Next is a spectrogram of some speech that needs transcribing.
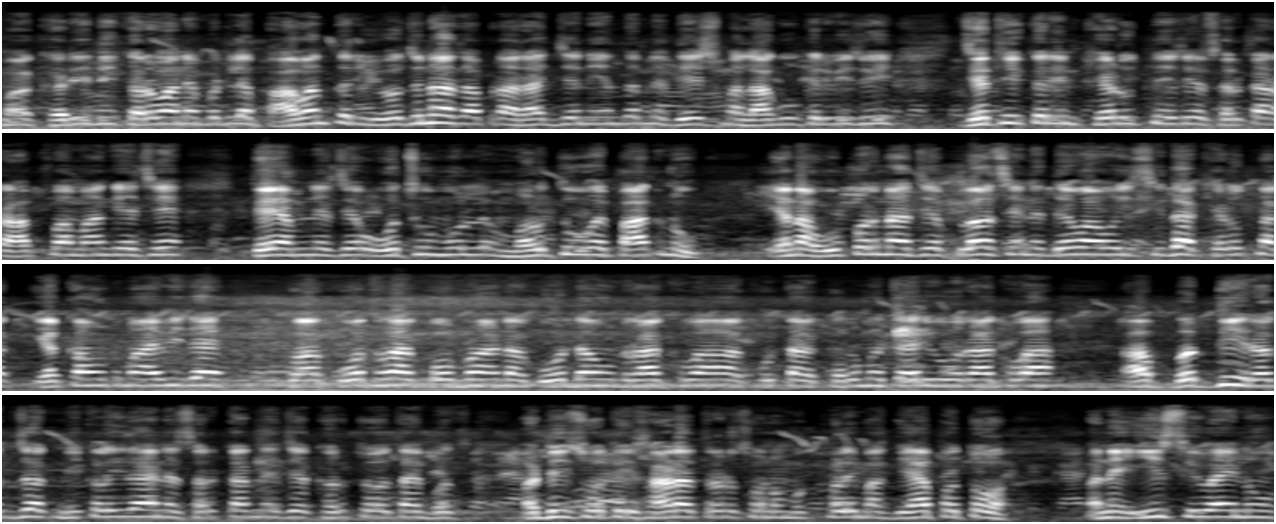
માં ખરીદી કરવાને બદલે ભાવાંતર યોજના જ આપણા રાજ્યની અંદર ને દેશમાં લાગુ કરવી જોઈએ. જેથી કરીને ખેડૂતને જે સરકાર આપવા માંગે છે, તે અમને જે ઓછું મૂલ્ય મળતું હોય પાકનું, એના ઉપરના જે પ્લસ એને દેવા હોય, સીધા ખેડૂતના એકાઉન્ટમાં આવી જાય. તો આ કોથળા કૌભાંડ, આ ગોડાઉન રાખવા ખોટા કર્મચારીઓ રાખવા આ બધી રકઝક નીકળી જાય અને સરકારને જે ખર્ચો થાય અઢીસોથી સાડા ત્રણસોનો મગફળીમાં ગેપ હતો. અને એ સિવાયનું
